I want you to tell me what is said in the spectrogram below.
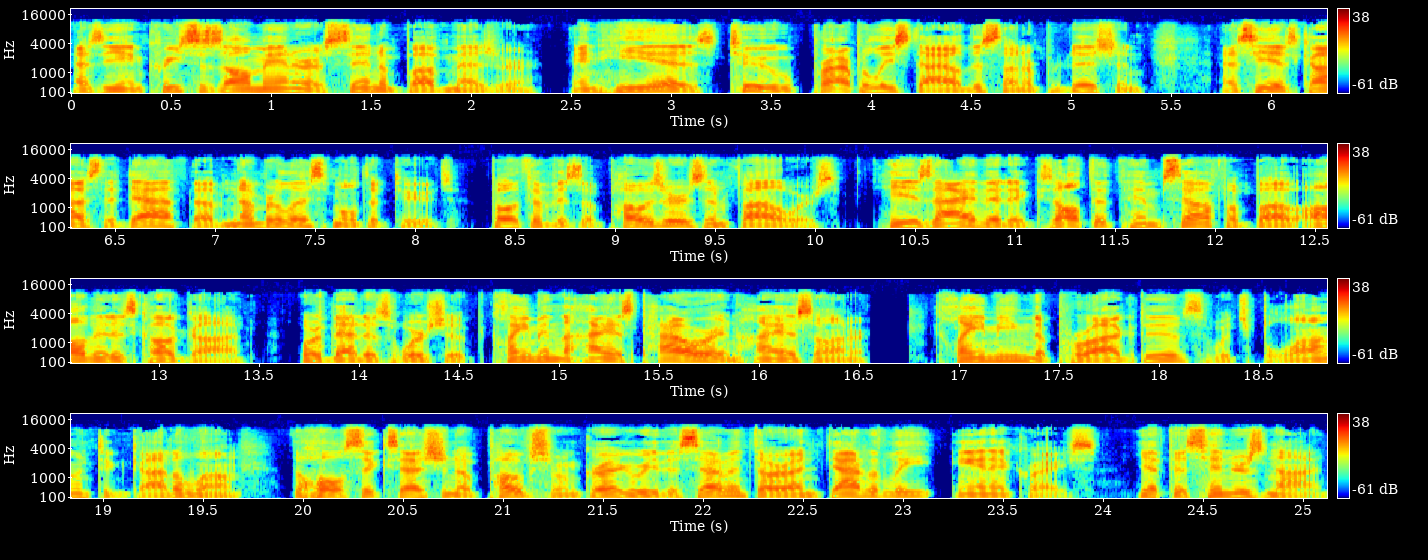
as he increases all manner of sin above measure. And he is, too, properly styled the son of perdition as he has caused the death of numberless multitudes, both of his opposers and followers. He is I that exalteth himself above all that is called God, or that is worshipped, claiming the highest power and highest honor, claiming the prerogatives which belong to God alone. The whole succession of popes from Gregory VII are undoubtedly antichrists. Yet this hinders not,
